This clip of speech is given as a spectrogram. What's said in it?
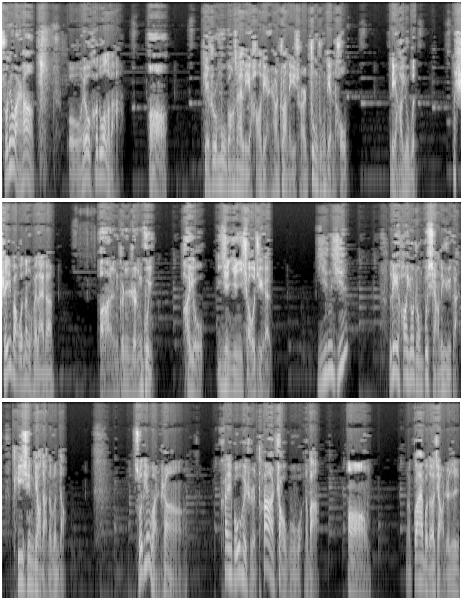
昨天晚上我我又喝多了吧？哦，铁柱目光在李浩脸上转了一圈，重重点头。李浩又问。那谁把我弄回来的？俺跟仁贵，还有茵茵小姐。茵茵，李浩有种不祥的预感，提心吊胆的问道：“昨天晚上，该不会是他照顾我的吧？”哦，那怪不得觉着这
